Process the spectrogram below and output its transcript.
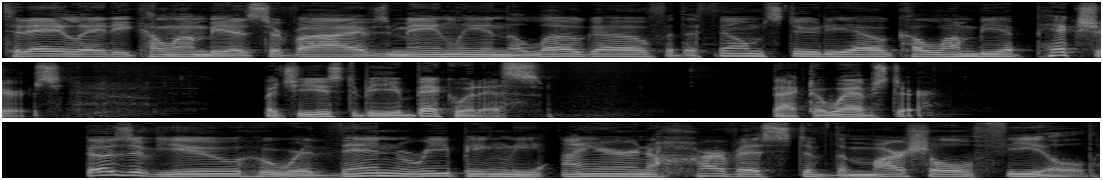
Today, Lady Columbia survives mainly in the logo for the film studio Columbia Pictures, but she used to be ubiquitous. Back to Webster. Those of you who were then reaping the iron harvest of the martial field,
